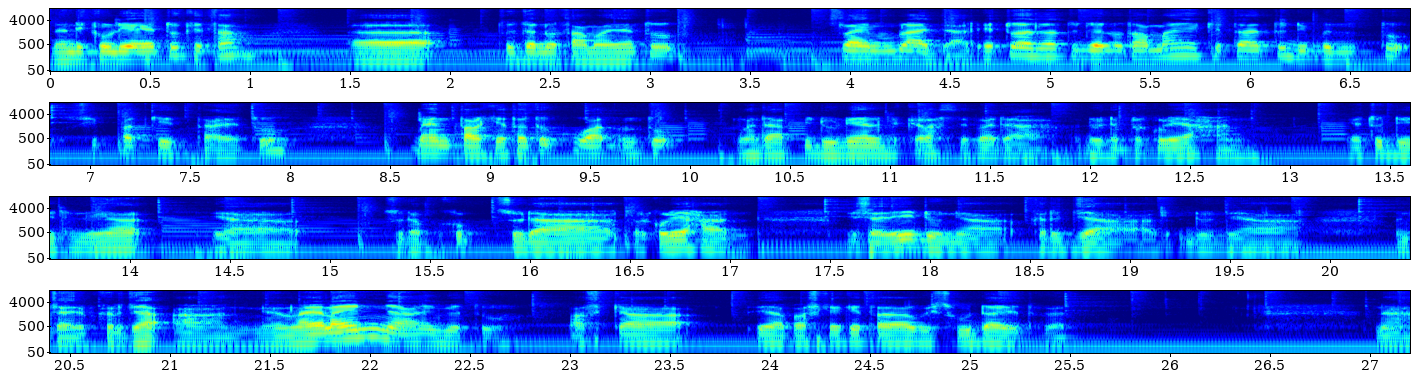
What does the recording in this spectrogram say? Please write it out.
Dan di kuliah itu kita eh, tujuan utamanya tuh selain belajar itu adalah tujuan utamanya kita itu dibentuk sifat kita itu mental kita tuh kuat untuk menghadapi dunia lebih keras daripada dunia perkuliahan. Yaitu di dunia ya sudah sudah perkuliahan. Bisa jadi dunia kerja dunia mencari pekerjaan dan lain-lainnya gitu. Pasca ya pasca kita wisuda itu kan. Nah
